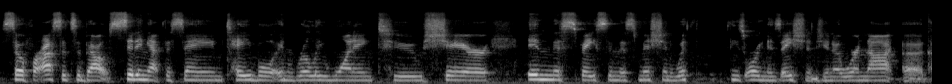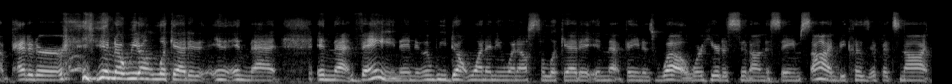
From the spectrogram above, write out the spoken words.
So for us it's about sitting at the same table and really wanting to share in this space in this mission with these organizations you know we're not a competitor you know we don't look at it in, in that in that vein. And, and, we don't want anyone else to look at it in that vein as well. We're here to sit on the same side because if it's not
